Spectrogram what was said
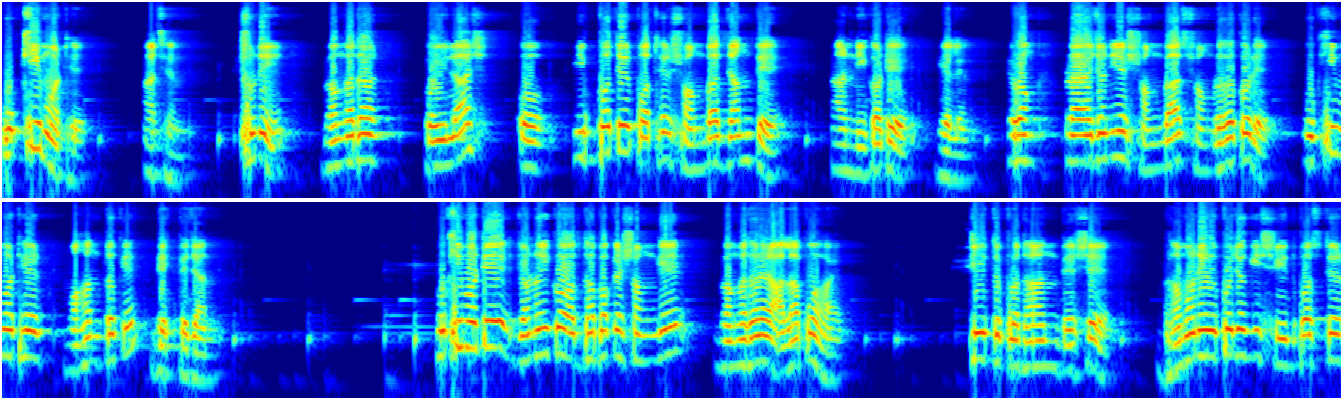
উকি মঠে আছেন? শুনে গঙ্গাধর কৈলাস ও তিব্বতের পথের সংবাদ জানতে তার নিকটে গেলেন এবং প্রয়োজনীয় সংবাদ সংগ্রহ করে উখি মঠের মহান্তকে দেখতে যান। উখি মঠে জনৈক অধ্যাপকের সঙ্গে গঙ্গাধরের আলাপও হয়। শীত প্রধান দেশে ভ্রমণের উপযোগী শীতবস্ত্রের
